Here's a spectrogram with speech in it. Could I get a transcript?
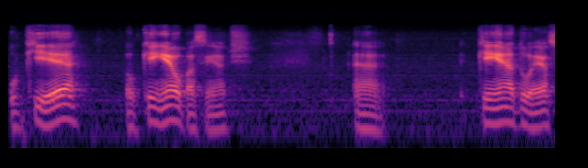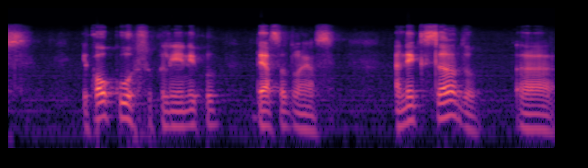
o que é ou quem é o paciente, é, quem é a doença e qual o curso clínico dessa doença, anexando uh,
